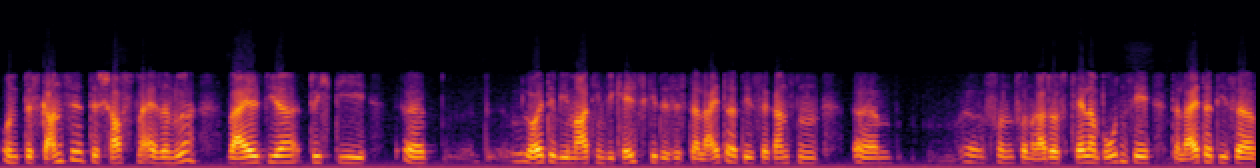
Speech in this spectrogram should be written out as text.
Und das Ganze, das schafft man also nur, weil wir durch die äh, Leute wie Martin Wikelski, das ist der Leiter dieser ganzen ähm, äh, von, von Radolf Zell am Bodensee, der Leiter dieser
